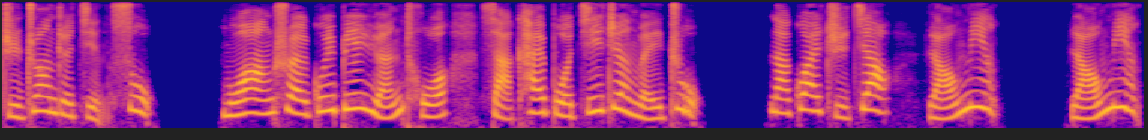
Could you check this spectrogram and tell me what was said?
只撞着景肃。魔昂率龟鳖圆驼撒开膊击阵围住，那怪只叫饶命，饶命！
